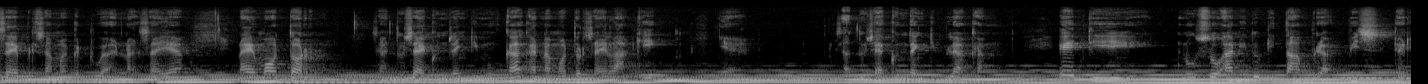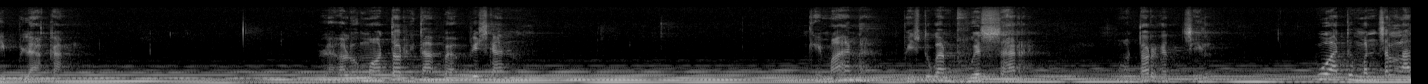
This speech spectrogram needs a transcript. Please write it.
saya bersama kedua anak saya naik motor. Satu saya gunceng di muka karena motor saya laki, ya. Satu saya gunceng di belakang. Eh di nusuan itu ditabrak bis dari belakang kalau motor ditabrak bis kan gimana? Bis itu kan besar, motor kecil. Waduh mencelat,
